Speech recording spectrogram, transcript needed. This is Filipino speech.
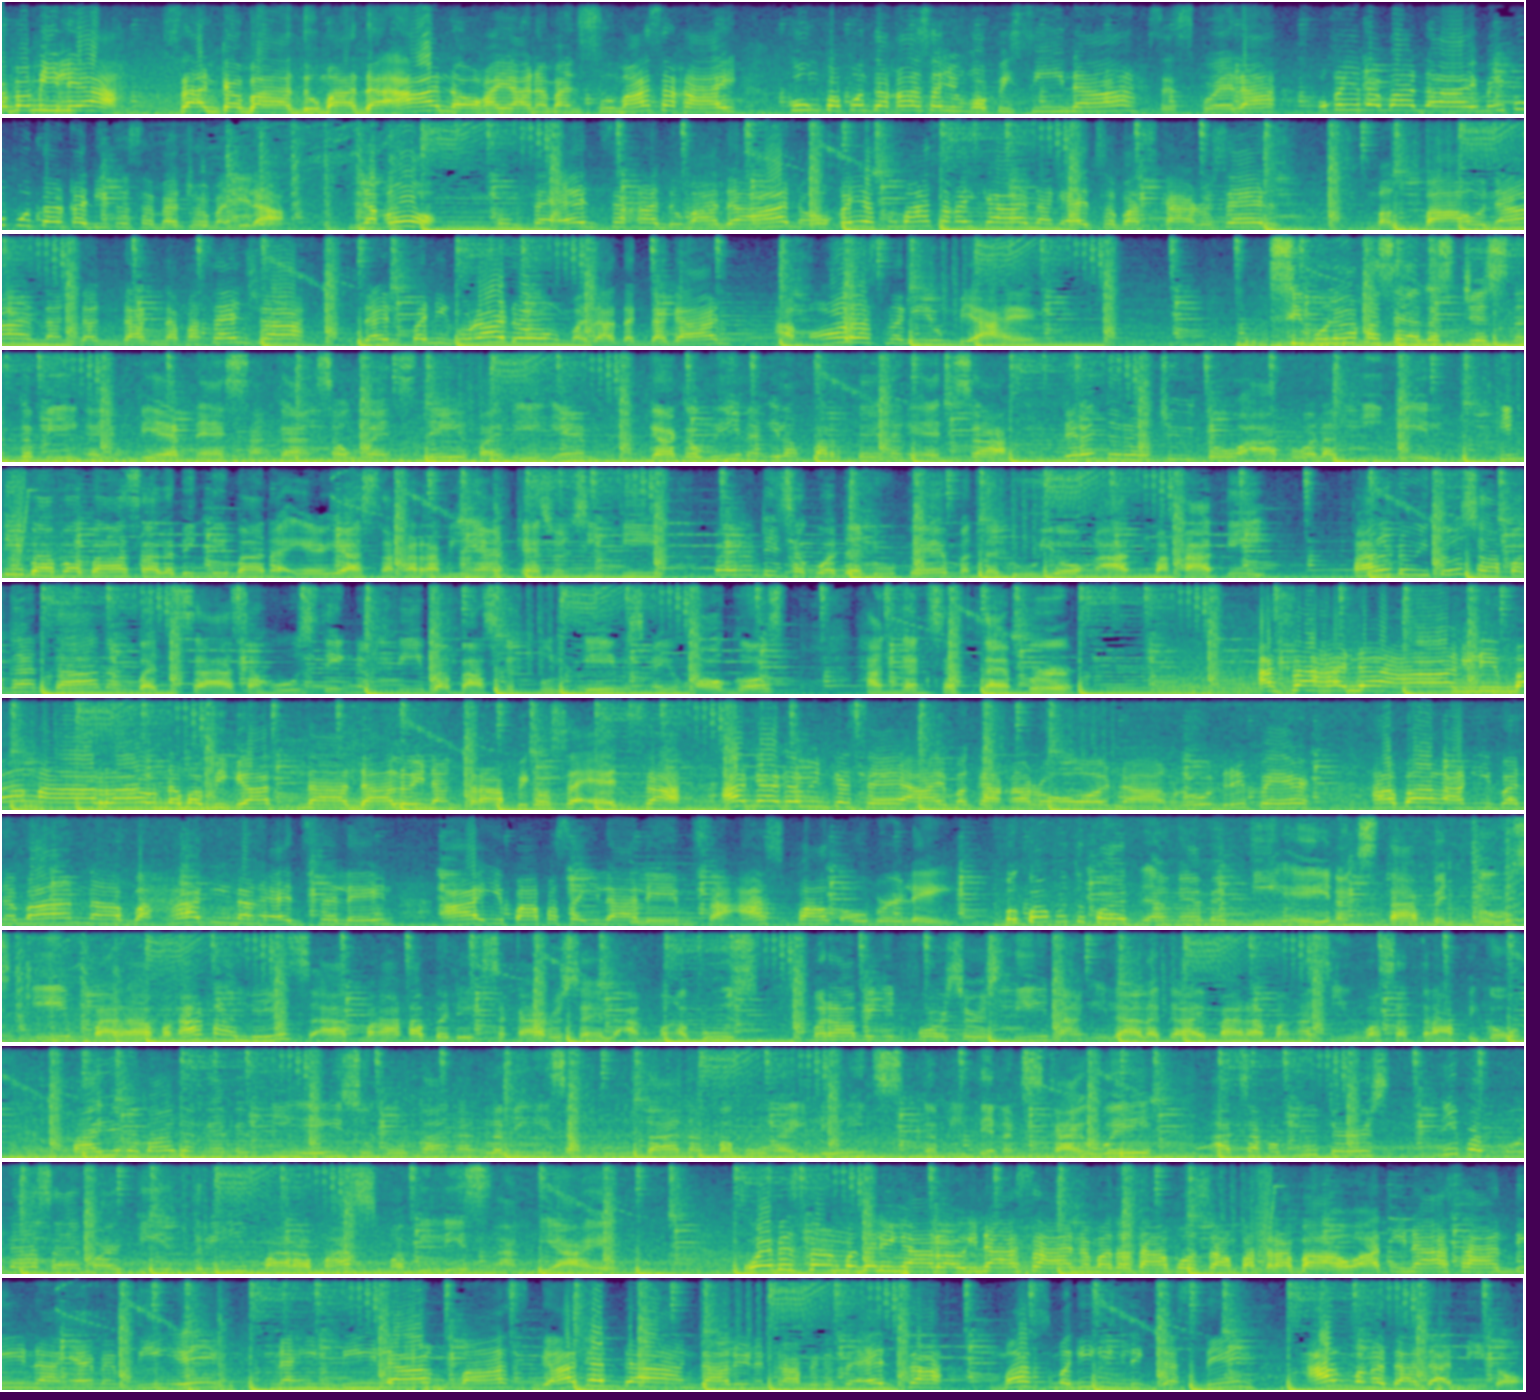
Kapamilya, saan ka ba dumadaan o kaya naman sumasakay kung papunta ka sa iyong opisina, sa eskwela o kaya naman ay may pupuntahan ka dito sa Metro Manila? Nako, kung sa EDSA ka dumadaan o kaya sumasakay ka ng EDSA Bus Carousel, magbao na ng dagdag na pasensya dahil paniguradong madadagdagan ang oras ng iyong biyahe. Simula kasi alas 10 ng gabi ngayong biyernes hanggang sa Wednesday 5am, gagawin ang ilang parte ng EDSA. Dire-diretso ito at walang tigil. Hindi bababa sa 15 na areas na karamihan Quezon City, mayroon din sa Guadalupe, Mandaluyong at Makati. Para daw ito sa paghanda ng bansa sa hosting ng FIBA Basketball Games ngayong August hanggang September. Asahan na ang limang araw na mabigat na daloy ng trapiko sa EDSA. Ang gagawin kasi ay magkakaroon ng road repair habang ang iba naman na bahagi ng EDSA lane ay ipapasailalim sa asphalt overlay. Magpapatupad ang MMDA ng stop and go scheme para makakalis at makakabalik sa carousel ang mga bus. Maraming enforcers din ang ilalagay para mga siwa sa trapiko. Payo naman ng MMDA subukan ang labing isang ruta ng mabuhay lanes, gamitin ang Skyway at sa commuters, lipat muna sa MRT 3 para mas mabilis ang biyahe. Webes ng madaling araw, inaasahan na matatapos ang patrabaho at inaasahan din ng MMDA na hindi lang mas gaganda ang daloy ng trapiko sa EDSA, mas magiging ligtas din ang mga dadaan dito.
